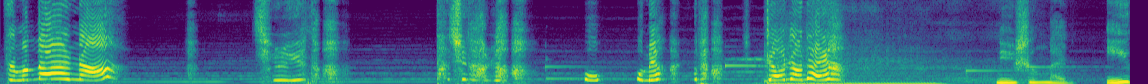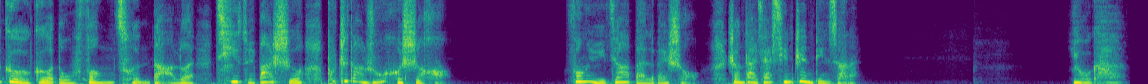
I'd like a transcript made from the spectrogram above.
怎么办呢？秦日月呢？他去哪儿了？我我们要要不要找找他呀？女生们一个个都方寸大乱，七嘴八舌，不知道如何是好。风雨家摆了摆手，让大家先镇定下来。依我看，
